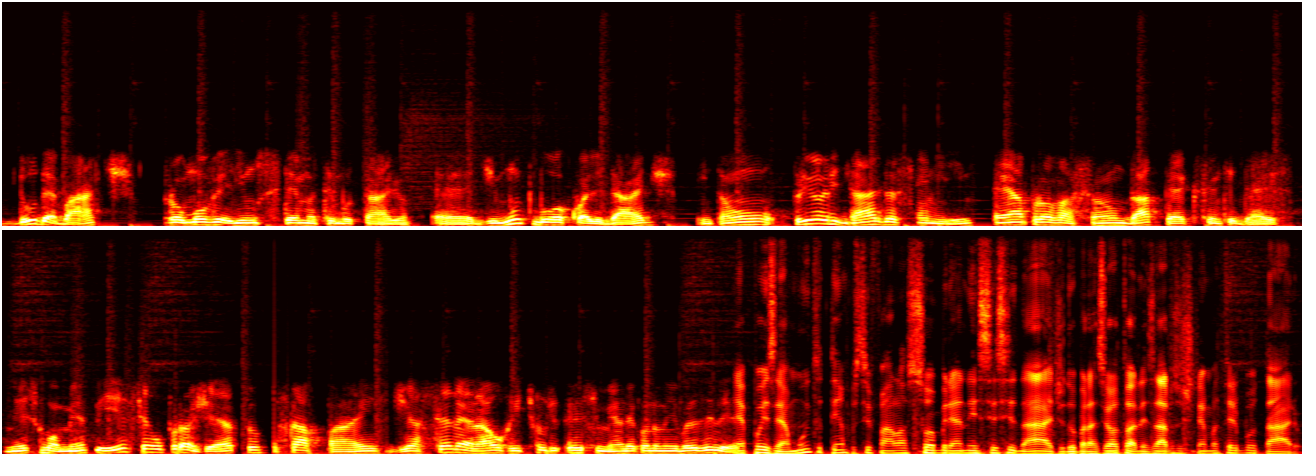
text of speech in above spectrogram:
do debate, promoveria um sistema tributário é, de muito boa qualidade. Então, prioridade da CNI é a aprovação da PEC 110 nesse momento, e esse é o projeto capaz de acelerar o ritmo de crescimento da economia brasileira. É, pois é, há muito tempo se fala sobre a necessidade do Brasil atualizar o sistema tributário.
